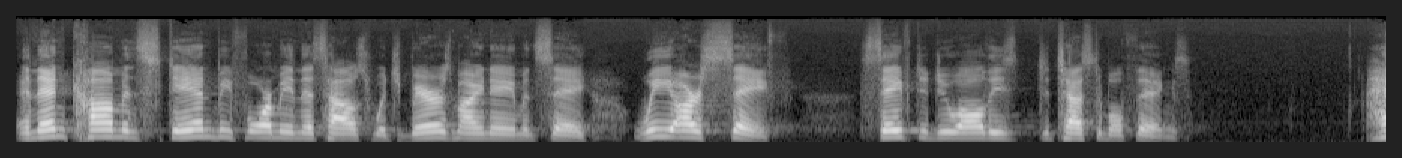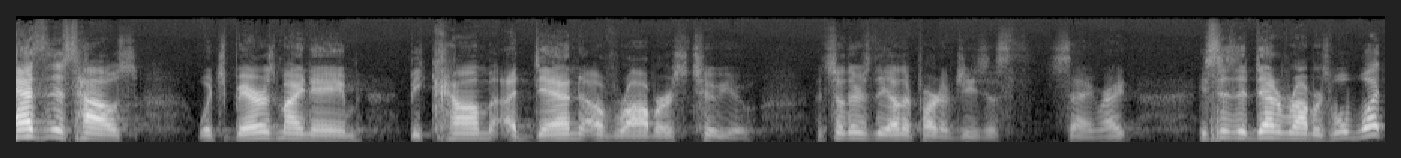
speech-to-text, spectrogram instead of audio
And then come and stand before me in this house which bears my name and say, We are safe, safe to do all these detestable things. Has this house which bears my name become a den of robbers to you? And so there's the other part of Jesus saying, right? He says, A den of robbers. Well, what,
